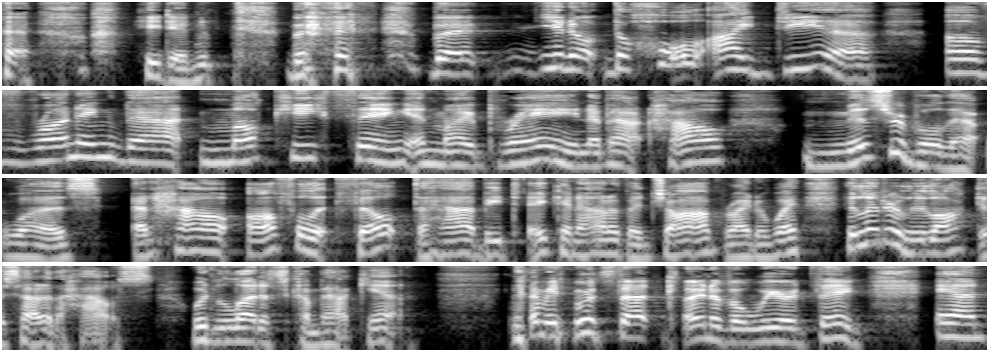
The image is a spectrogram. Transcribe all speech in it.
he didn't, but, but, you know, the whole idea of running that mucky thing in my brain about how miserable that was and how awful it felt to have be taken out of a job right away. He literally locked us out of the house, wouldn't let us come back in. I mean, it was that kind of a weird thing. And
